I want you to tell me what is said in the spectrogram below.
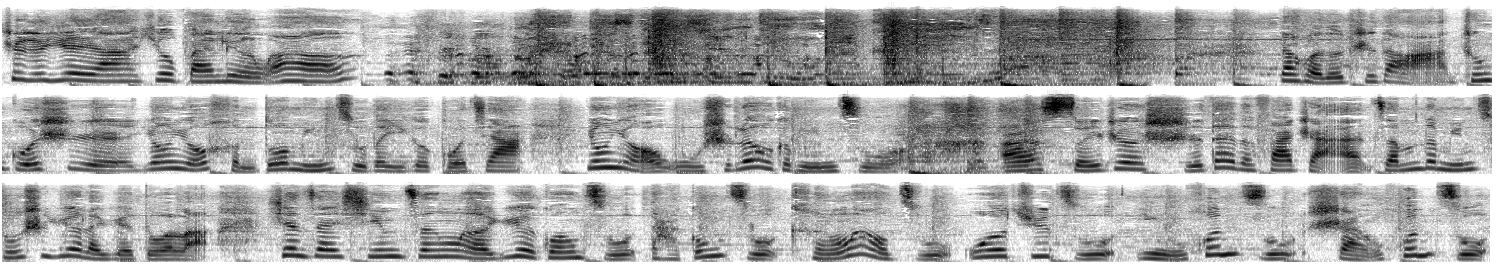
这个月呀又白领了。大伙都知道啊，中国是拥有很多民族的一个国家，拥有五十六个民族。而随着时代的发展，咱们的民族是越来越多了。现在新增了月光族、打工族、啃老族、蜗居族、隐婚族、闪婚族，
